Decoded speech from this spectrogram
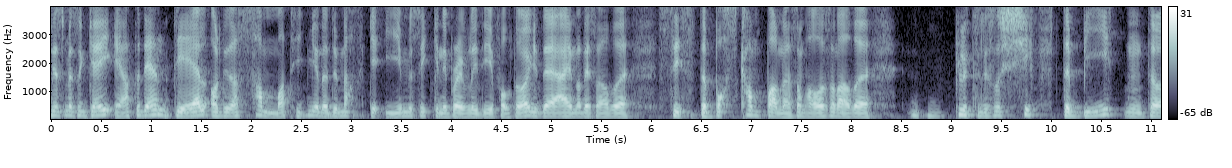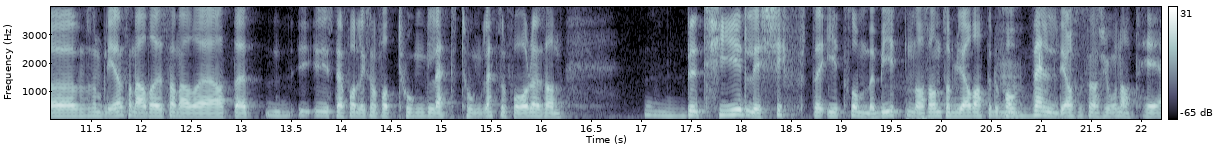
det som er så gøy, er at det er en del av de der samme tingene du merker i musikken i Bravely Default òg. Det er en av disse her, eh, siste bosskampene som har en sånn her eh, Plutselig så skifter beaten til å blir en sånn her, sånn her at det, i- Istedenfor liksom å få tung, lett, tung, lett, så får du en sånn betydelig skifte i trommebiten og sånn, som gjør at du får veldig assosiasjoner til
